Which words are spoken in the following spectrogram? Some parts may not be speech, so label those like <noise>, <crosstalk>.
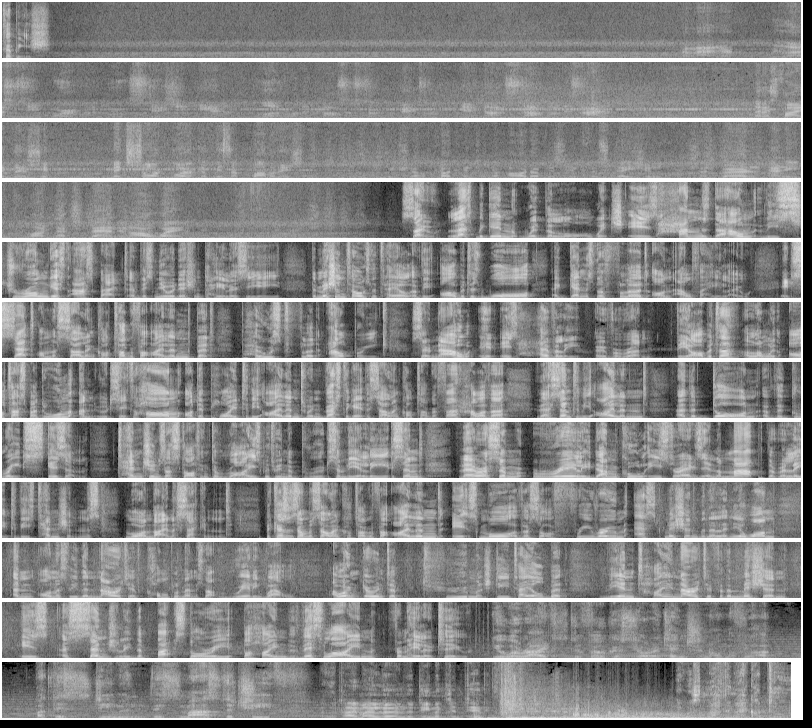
Capiche. Find their ship. Make short work of this abomination. We shall cut into the heart of this infestation and burn any flood that stand in our way. So, let's begin with the lore, which is hands down the strongest aspect of this new addition to Halo CE. The mission tells the tale of the Arbiter's war against the Flood on Alpha Halo. It's set on the Silent Cartographer Island, but post-Flood outbreak, so now it is heavily overrun. The Arbiter, along with Rtas 'Vadum and Usze 'Taham, are deployed to the island to investigate the Silent Cartographer. However, they're sent to the island at the dawn of the Great Schism. Tensions are starting to rise between the brutes and the elites, and there are some really damn cool Easter eggs in the map that relate to these tensions. More on that in a second. Because it's on the Silent Cartographer Island, it's more of a sort of free roam esque mission than a linear one, and honestly, the narrative complements that really well. I won't go into too much detail, but the entire narrative for the mission is essentially the backstory behind this line from Halo 2. You were right to focus your attention on the Flood. But this demon, this Master Chief... By the time I learned the demon's intent, there was nothing I could do.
